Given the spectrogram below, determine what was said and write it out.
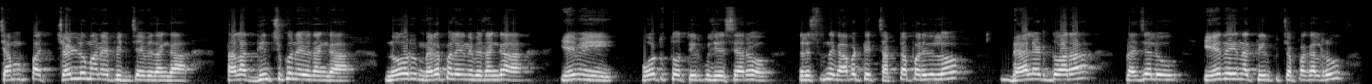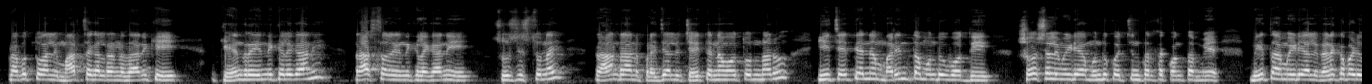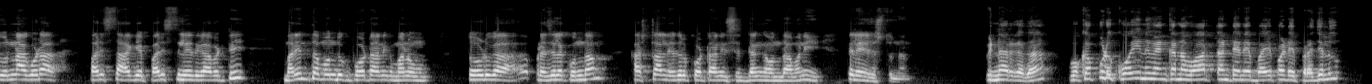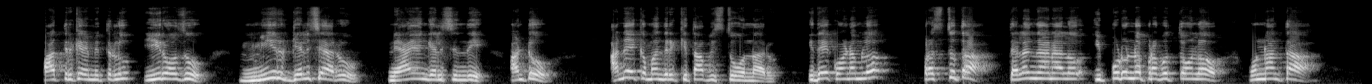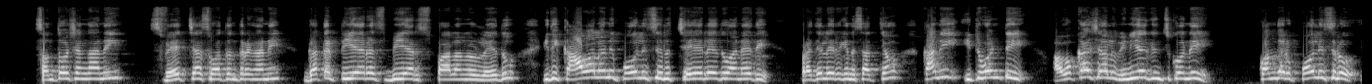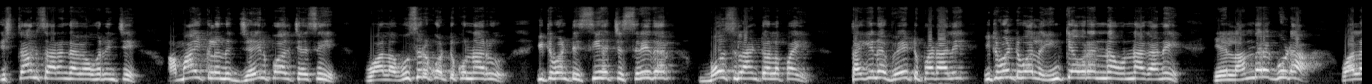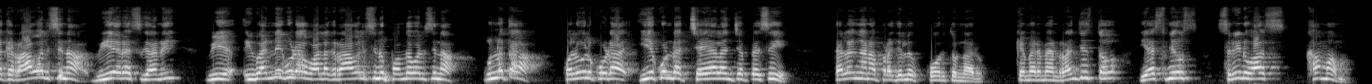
చెంప చెళ్ళు మనిపించే విధంగా తల దించుకునే విధంగా నోరు మెరపలేని విధంగా ఏమి ఓటుతో తీర్పు చేశారో తెలుస్తుంది. కాబట్టి చట్ట పరిధిలో బ్యాలెట్ ద్వారా ప్రజలు ఏదైనా తీర్పు చెప్పగలరు ప్రభుత్వాన్ని మార్చగలరన్న దానికి కేంద్ర ఎన్నికలు కానీ రాష్ట్రాల ఎన్నికలు కానీ సూచిస్తున్నాయి. రాను రాను ప్రజలు చైతన్యం అవుతున్నారు ఈ చైతన్యం మరింత ముందుకు పోద్ది. సోషల్ మీడియా ముందుకు వచ్చిన తర్వాత కొంత మిగతా మీడియాలు వెనకబడి ఉన్నా కూడా పరిస్థితి ఆగే పరిస్థితి లేదు కాబట్టి మరింత ముందుకు పోవటానికి మనం తోడుగా ప్రజలకు ఉందాం కష్టాలను ఎదుర్కోవటానికి సిద్ధంగా ఉందామని తెలియజేస్తున్నాను. విన్నారు కదా? ఒకప్పుడు కోయిన వెంకన్న వార్త అంటేనే భయపడే ప్రజలు పాత్రికేయ మిత్రులు ఈరోజు మీరు గెలిచారు న్యాయం గెలిచింది అంటూ అనేక మందికి కితాబిస్తూ ఉన్నారు. ఇదే కోణంలో ప్రస్తుత తెలంగాణలో ఇప్పుడున్న ప్రభుత్వంలో ఉన్నంత సంతోషం కానీ స్వేచ్ఛ స్వాతంత్రం కానీ గత టీఆర్ఎస్ బీఆర్ఎస్ పాలనలో లేదు. ఇది కావాలని పోలీసులు చేయలేదు అనేది ప్రజలు ఎరిగిన సత్యం. కానీ ఇటువంటి అవకాశాలు వినియోగించుకొని కొందరు పోలీసులు ఇష్టానుసారంగా వ్యవహరించి అమాయకులను జైలు పాలు చేసి వాళ్ళ ఉసురు కొట్టుకున్నారు. ఇటువంటి సిహెచ్ శ్రీధర్ బోస్ లాంటి వాళ్ళపై తగిన వేటు పడాలి. ఇటువంటి వాళ్ళు ఇంకెవరన్నా ఉన్నా కానీ వీళ్ళందరికి కూడా వాళ్ళకి రావాల్సిన విఆర్ఎస్ కానీ ఇవన్నీ కూడా వాళ్ళకి రావాల్సిన పొందవలసిన ఉన్నత కొలువులు కూడా ఇవ్వకుండా చేయాలని చెప్పేసి తెలంగాణ ప్రజలు కోరుతున్నారు. కెమెరామ్యాన్ రంజిత్తో ఎస్ న్యూస్ శ్రీనివాస్ ఖమ్మం.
